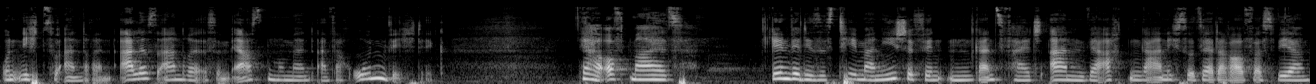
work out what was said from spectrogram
und nicht zu anderen. Alles andere ist im ersten Moment einfach unwichtig. ja, oftmals gehen wir dieses Thema Nische finden ganz falsch an. Wir achten gar nicht so sehr darauf, was wir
